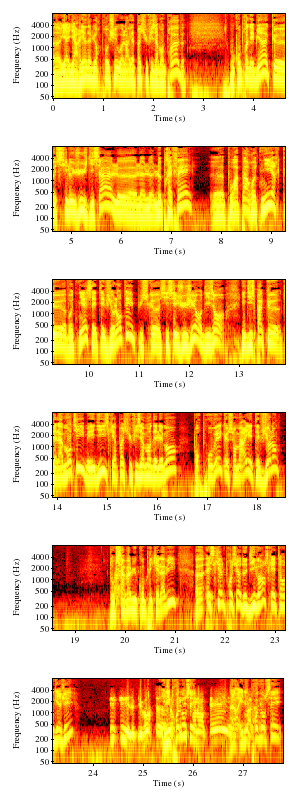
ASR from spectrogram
il euh, y, a, rien à lui reprocher, ou alors il n'y a pas suffisamment de preuves. Vous comprenez bien que si le juge dit ça, le, le, le préfet, euh, pourra pas retenir que votre nièce a été violentée, puisque si c'est jugé en disant, ils disent pas que qu'elle a menti, mais ils disent qu'il n'y a pas suffisamment d'éléments pour prouver que son mari était violent. Donc ça va lui compliquer la vie. Euh, Est-ce qu'il y a une procédure de divorce qui a été engagée si, si, le divorce. Il est prononcé. alors, il est prononcé.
